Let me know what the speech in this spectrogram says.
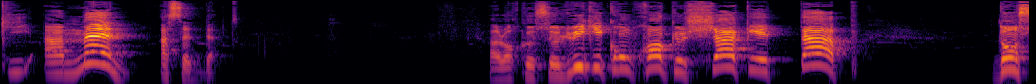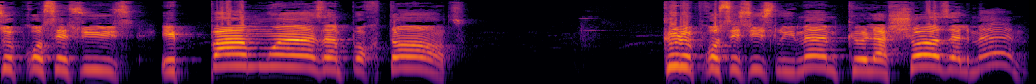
qui amène à cette date. Alors que celui qui comprend que chaque étape dans ce processus est pas moins importante que le processus lui-même, que la chose elle-même,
